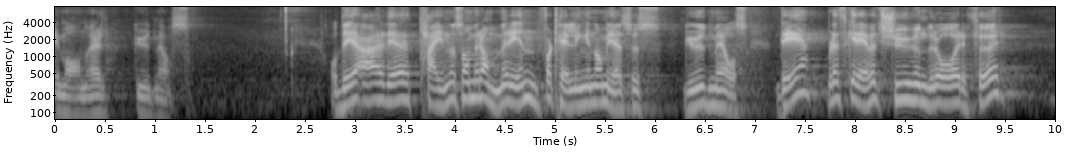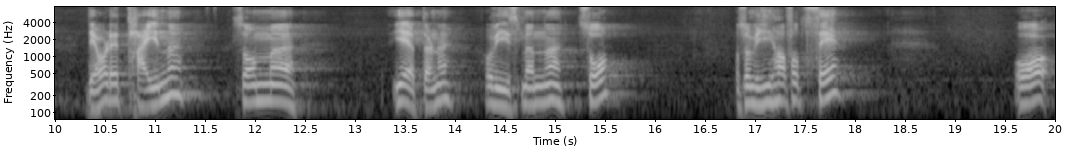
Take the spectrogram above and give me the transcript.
Immanuel, Gud med oss. Og Det er det tegnet som rammer inn fortellingen om Jesus, Gud med oss. Det ble skrevet 700 år før. Det var det tegnet som eh, gjeterne og vismennene så, og som vi har fått se. Og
